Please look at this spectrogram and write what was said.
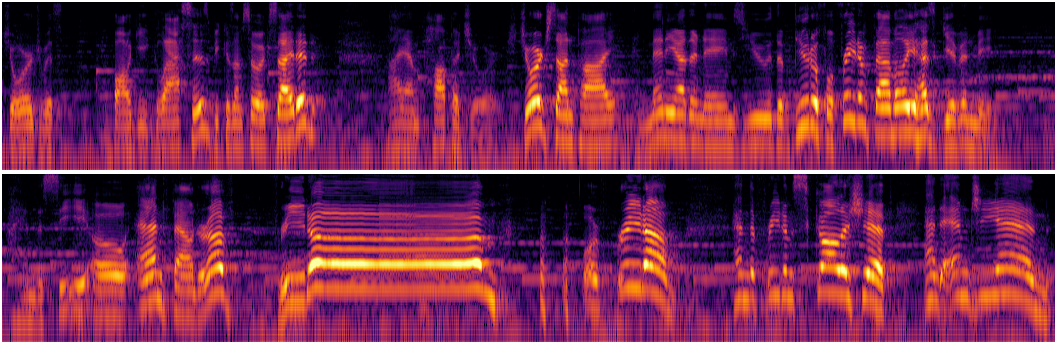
George with foggy glasses because I'm so excited. I am Papa George, George Sunpai, and many other names you, the beautiful Freedom Family, has given me. I am the CEO and founder of Freedom for Freedom and the Freedom Scholarship and MGN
